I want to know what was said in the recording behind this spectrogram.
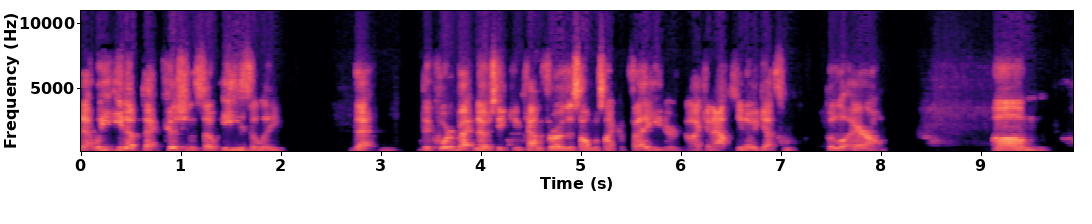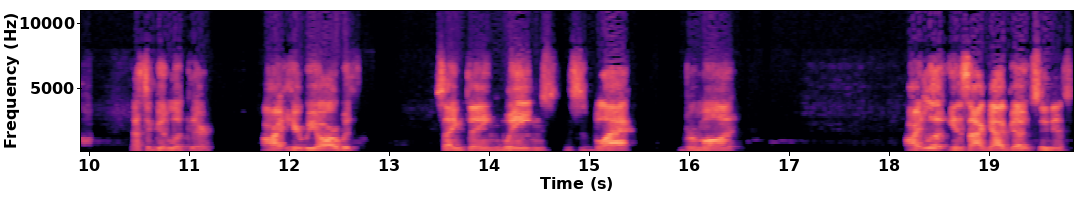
that we eat up that cushion so easily that the quarterback knows he can kind of throw this almost like a fade or like an out. You know, he got some put a little air on. Um, that's a good look there. All right, here we are with same thing, wings. This is black, Vermont. All right, look, inside guy go. See this?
